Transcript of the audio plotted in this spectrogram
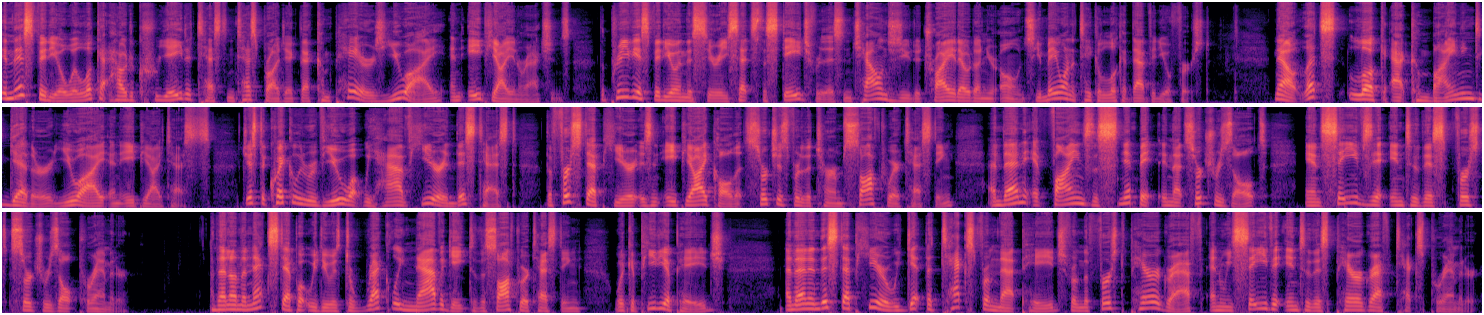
In this video, we'll look at how to create a test and test project that compares UI and API interactions. The previous video in this series sets the stage for this and challenges you to try it out on your own, so you may want to take a look at that video first. Now, let's look at combining together UI and API tests. Just to quickly review what we have here in this test, the first step here is an API call that searches for the term software testing, and then it finds the snippet in that search result and saves it into this first search result parameter. Then on the next step, what we do is directly navigate to the software testing Wikipedia page. And then in this step here, we get the text from that page from the first paragraph and we save it into this paragraph text parameter.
